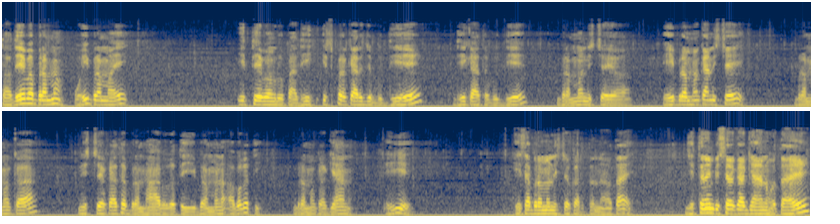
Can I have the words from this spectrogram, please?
तदेव ब्रह्म, वही ब्रह्म है। इतम रूपाधि। इस प्रकार जो बुद्धि है धी का तो बुद्धि है, ब्रह्म निश्चय। यही ब्रह्म का निश्चय ब्रह्म का निश्चय का था ब्रह्मावगति ब्रह्मण अवगति ब्रह्म का ज्ञान। यही है। ऐसा ब्रह्म निश्चय करना होता है। जितने विषय का ज्ञान होता है,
